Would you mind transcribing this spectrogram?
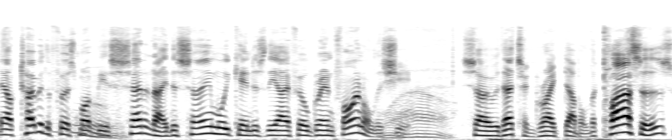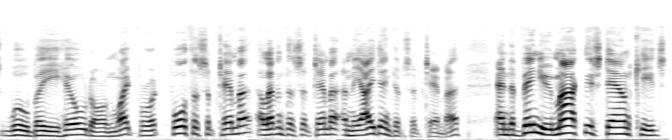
Now, October the 1st might be a hmm. Saturday, the same weekend as the AFL Grand Final this year. So that's a great double. The classes will be held on, wait for it, 4th of September, 11th of September, and the 18th of September. And the venue, mark this down, kids,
